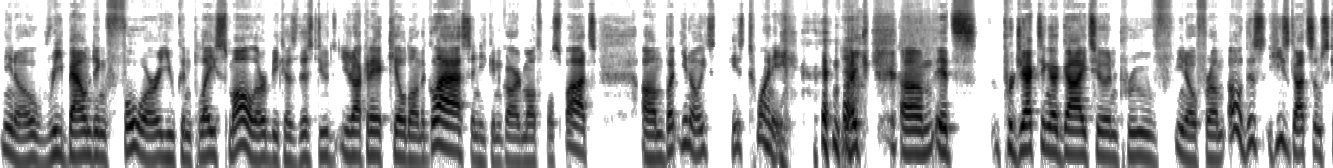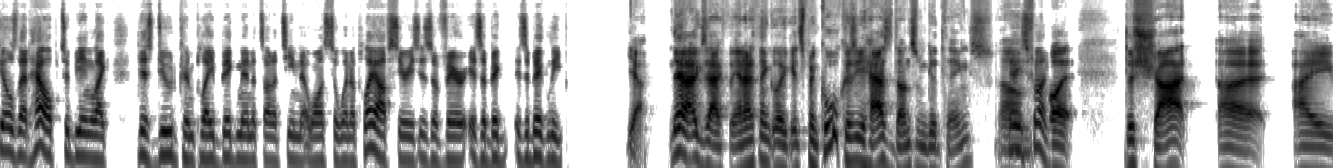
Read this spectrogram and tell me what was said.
you know rebounding four you can play smaller because this dude you're not going to get killed on the glass and he can guard multiple spots. Um, but you know he's he's 20 and yeah. like um, it's projecting a guy to improve you know from oh this he's got some skills that help to being like this dude can play big minutes on a team that wants to win a playoff series is a very is a big is a big leap. Yeah. Yeah exactly. And i think like it's been cool because he has done some good things. Um, yeah, he's fun. but the shot uh I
